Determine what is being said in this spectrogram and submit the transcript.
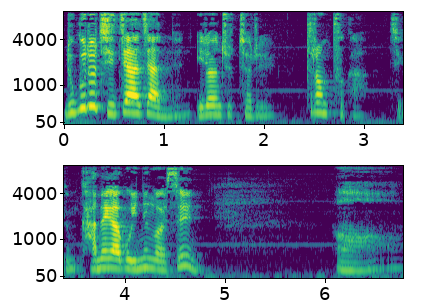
누구도 지지하지 않는 이런 조처를 트럼프가 지금 감행하고 있는 것은 어,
